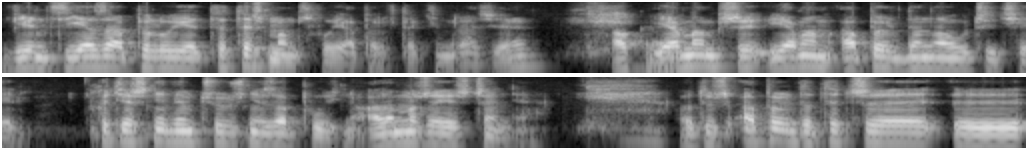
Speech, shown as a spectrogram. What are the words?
więc ja zaapeluję, to też mam swój apel w takim razie. Okej. Ja mam, przy, ja mam apel do nauczycieli. Chociaż nie wiem, czy już nie za późno, ale może jeszcze nie. Otóż apel dotyczy y,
